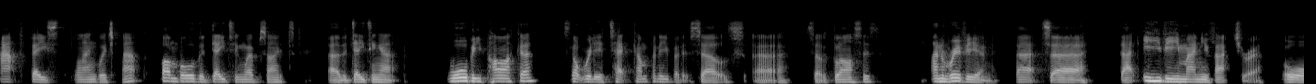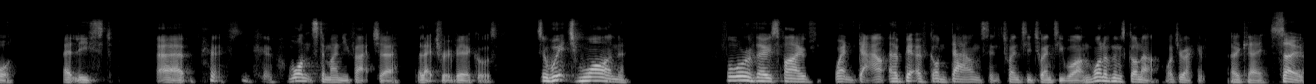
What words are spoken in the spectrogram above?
app-based language app. Bumble, the dating website, uh, the dating app. Warby Parker. It's not really a tech company, but it sells uh, sells glasses. And Rivian, that uh, that EV manufacturer, or at least uh, wants to manufacture electric vehicles. So, which one? Four of those five went down. A bit have gone down since 2021. One of them's gone up. What do you reckon? Okay, so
